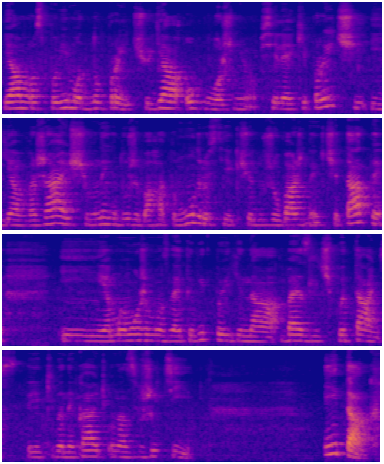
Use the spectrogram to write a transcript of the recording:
я вам розповім одну притчу. Я обожнюю всілякі притчі, і я вважаю, що в них дуже багато мудрості, якщо дуже уважно їх читати. І ми можемо знайти відповіді на безліч питань, які виникають у нас в житті. І так,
